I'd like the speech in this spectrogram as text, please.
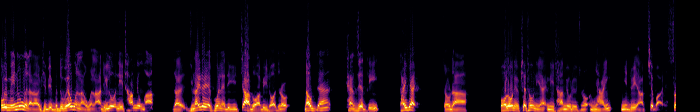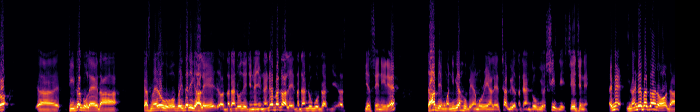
ကိုဗီမင်းတို့ဝင်လာတာဖြစ်ဖြစ်ဘယ်သူပဲဝင်လာဝင်လာဒီလိုအနေအထားမျိုးမှာဒါ United ရဲ့ကွင်းလယ်ဒီကျသွားပြီးတော့ကျွန်တော်တို့နောက်တန်းခံစစ်တီဓာတ်ရိုက်ကျွန်တော်ဒါဘောလုံးတွေကိုဖျက်ထုတ်နေရတဲ့အနေအထားမျိုးတွေကိုကျွန်တော်အများကြီးမြင်တွေ့ရဖြစ်ပါတယ်ဆိုတော့အဲဒီအတွက်ကိုလည်းဒါကက်စမဲရိုကိုပရိသတ်တွေကလည်းတတန်တိုးစေချင်တယ် United ဘက်ကလည်းတတန်တိုးဖို့အတွက်ပြင်ဆင်နေတယ်ဒါအပြင်ကမှနီးပြဟူပီအမိုရီကလည်းထပ်ပြီးတော့တတန်တိုးပြီးတော့ရှိနေစေချင်တယ် ဒါပေမဲ့ United ဘက်ကတော့ဒါ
